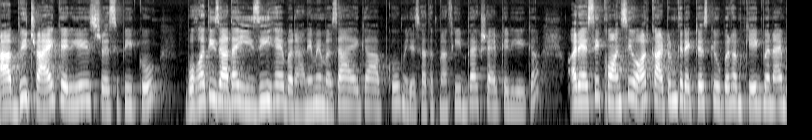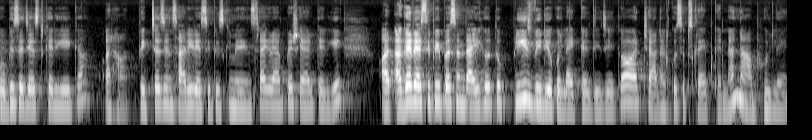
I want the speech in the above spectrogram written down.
आप भी ट्राई करिए इस रेसिपी को। बहुत ही ज़्यादा ईजी है, बनाने में मज़ा आएगा आपको। मेरे साथ अपना फीडबैक शेयर करिएगा। और ऐसे कौन से और कार्टून करेक्टर्स के ऊपर हम केक बनाएँ, वो भी सजेस्ट करिएगा। और हाँ पिक्चर्स इन सारी रेसिपीज़ की मेरे इंस्टाग्राम पे शेयर करिए। और अगर रेसिपी पसंद आई हो तो प्लीज़ वीडियो को लाइक कर दीजिएगा और चैनल को सब्सक्राइब करना ना भूलें।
